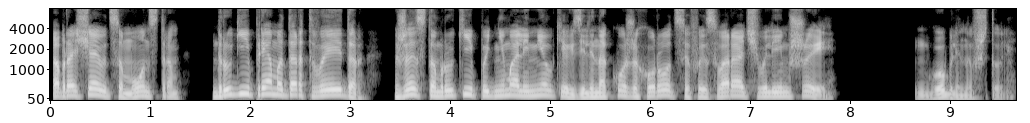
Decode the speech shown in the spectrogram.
обращаются монстром, другие прямо Дарт Вейдер, жестом руки поднимали мелких зеленокожих уродцев и сворачивали им шеи. Гоблинов, что ли?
